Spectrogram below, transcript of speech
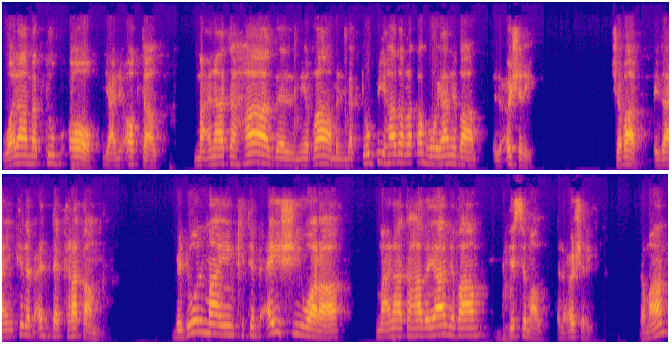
ولا مكتوب O يعني octal معناته هذا النظام المكتوب به هذا الرقم هو يا نظام العشري. شباب إذا ينكتب عندك رقم بدون ما ينكتب أي شيء وراه معناته هذا يا نظام ديسيمال العشري. تمام؟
